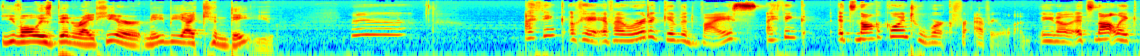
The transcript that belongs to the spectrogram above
you've always been right here. Maybe I can date you. I think okay, if I were to give advice, I think it's not going to work for everyone. You know, it's not like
